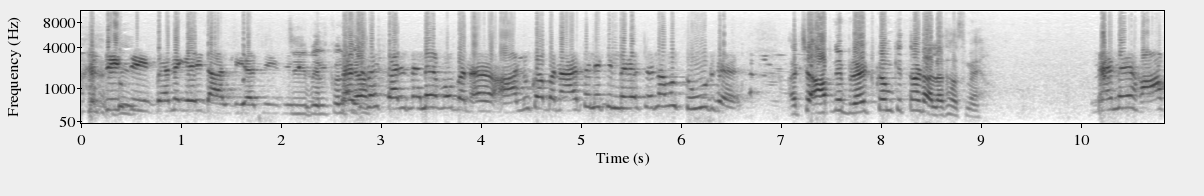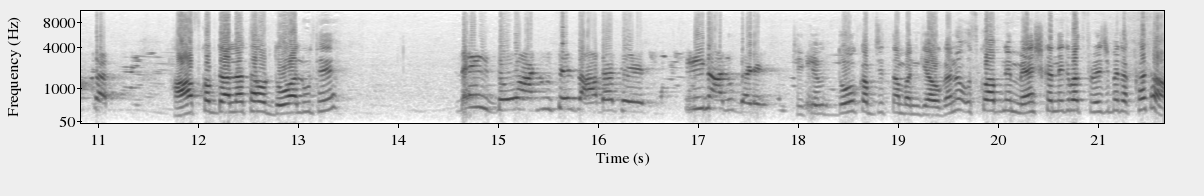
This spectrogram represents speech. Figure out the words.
जी जी। मैंने यही डाल दिया जी जी। जी, बिल्कुल, क्या- मैं कल मैंने वो बना, आलू का बनाया था लेकिन मेरे से ना वो टूट गए। अच्छा आपने ब्रेड क्रम कितना डाला था उसमें? मैंने हाफ़ कप हाफ़ कप डाला था और दो आलू थे? नहीं दो आलू से ज़्यादा थे तीन आलू बड़े ठीक है दो कप जितना बन गया होगा ना उसको आपने मैश करने के बाद फ्रिज में रखा था?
